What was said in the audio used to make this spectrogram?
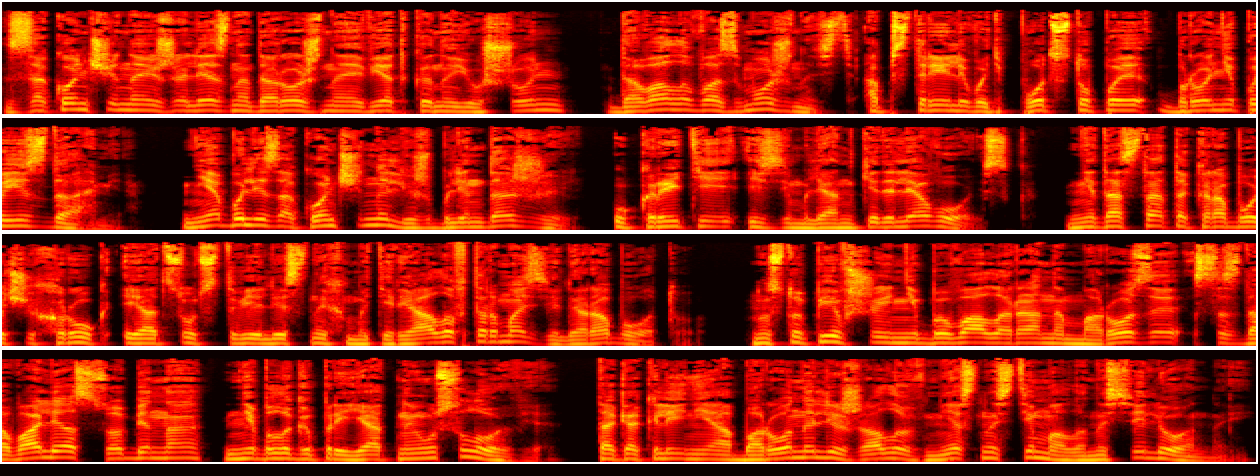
Законченная железнодорожная ветка на Юшунь давала возможность обстреливать подступы бронепоездами. Не были закончены лишь блиндажи, укрытия и землянки для войск. Недостаток рабочих рук и отсутствие лесных материалов тормозили работу. Наступившие небывало рано морозы создавали особенно неблагоприятные условия, так как линия обороны лежала в местности малонаселенной,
